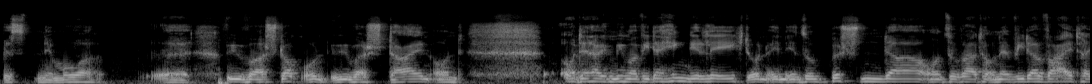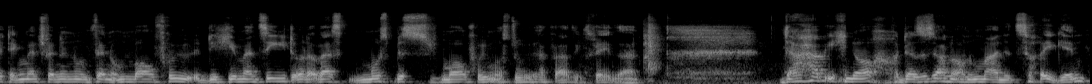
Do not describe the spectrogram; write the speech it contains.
bis Nemor äh, über Stock und über Stein und, und dann habe ich mich mal wieder hingelegt und in, in so Büschen da und so weiter und dann wieder weiter. Ich denke, Mensch, wenn du nun, wenn um morgen früh dich jemand sieht oder was, muss bis morgen früh musst du ja quasi sein. Da habe ich noch, das ist auch noch meine Zeugin,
